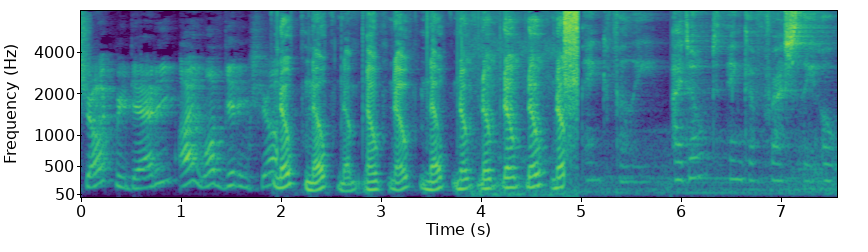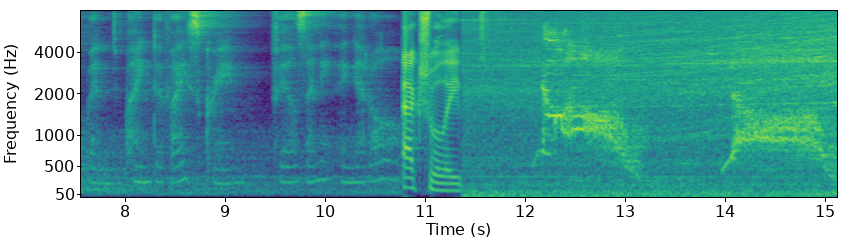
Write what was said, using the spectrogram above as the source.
Shock me, Daddy. I love getting shocked. Nope, nope, nope, nope, nope, nope, nope, nope, nope, nope, nope. Thankfully, I don't think a freshly opened pint of ice cream feels anything at all. Actually, No! No!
